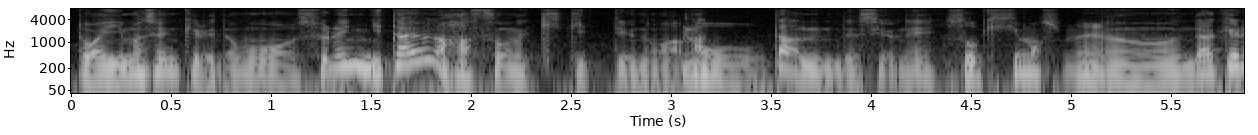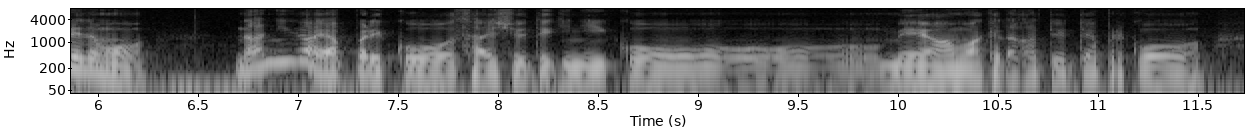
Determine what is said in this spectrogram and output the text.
とは言いませんけれどもそれに似たような発想の機器っていうのはあったんですよね。そう聞きますね。うん、だけれども何がやっぱりこう最終的にこう明暗を分けたかというとやっぱりこう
